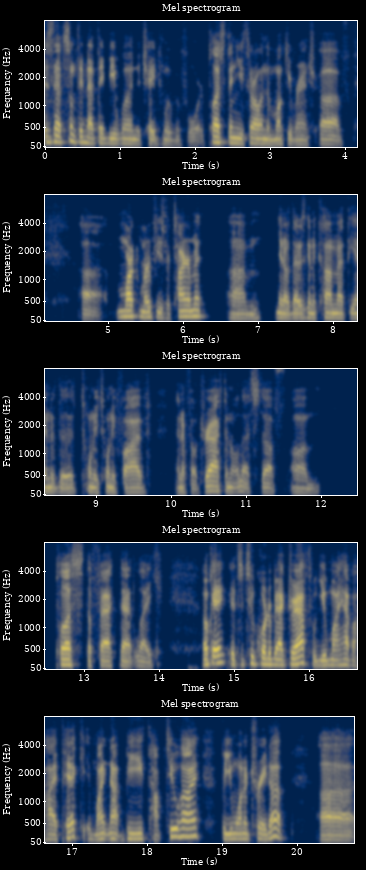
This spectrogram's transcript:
is that something that they'd be willing to change moving forward? Plus, then you throw in the monkey wrench of uh, Mark Murphy's retirement, um, you know, that is going to come at the end of the 2025 NFL draft and all that stuff. Um, plus the fact that, like, okay, it's a two quarterback draft. Well, you might have a high pick. It might not be top two high, but you want to trade up. Uh,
